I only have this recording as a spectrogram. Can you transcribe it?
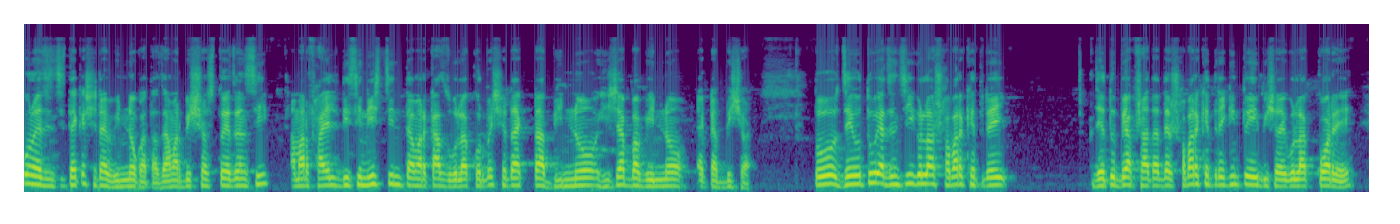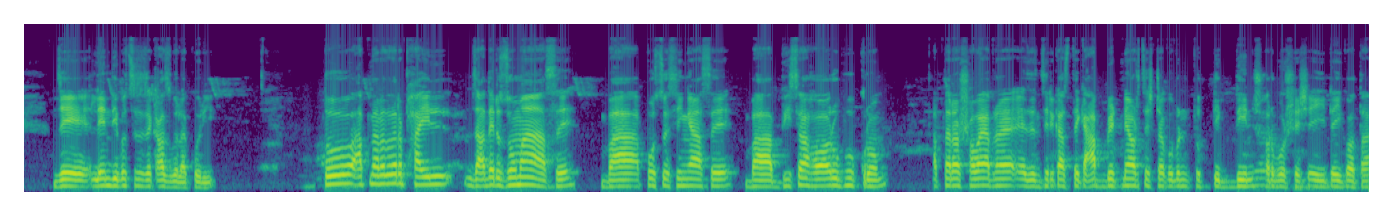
কোনো এজেন্সি থাকে, সেটা ভিন্ন কথা। যে আমার বিশ্বস্ত এজেন্সি, আমার ফাইল দিছি, নিশ্চিন্তে আমার কাজগুলো করবে, সেটা একটা ভিন্ন হিসাব বা ভিন্ন একটা বিষয়। তো যেহেতু এজেন্সিগুলো সবার ক্ষেত্রেই, যেহেতু ব্যবসা তাদের সবার ক্ষেত্রে কিন্তু এই বিষয়গুলো করে যে লেন্দি প্রসেসে কাজগুলো করি। তো আপনারা যাদের ফাইল যাদের জমা আছে বা প্রসেসিং আছে বা ভিসা হওয়ার উপক্রম, আপনারা সবাই আপনার এজেন্সির কাছ থেকে আপডেট নেওয়ার চেষ্টা করবেন প্রত্যেক দিন সর্বশেষ এইটাই কথা।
